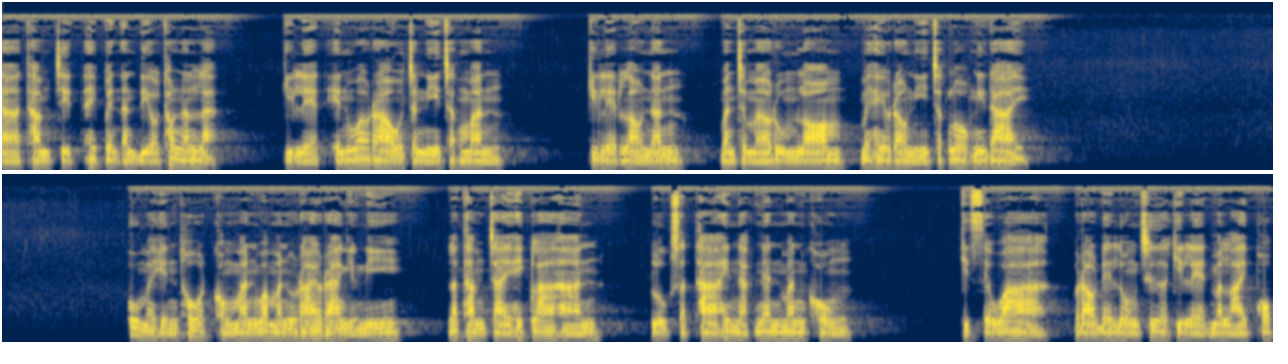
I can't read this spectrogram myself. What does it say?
นาทำจิตให้เป็นอันเดียวเท่านั้นแหละ กิเลสเห็นว่าเราจะหนีจากมัน กิเลสเหล่านั้นมันจะมารุมล้อมไม่ให้เราหนีจากโลกนี้ได้ ผู้มาเห็นโทษของมันว่ามันร้ายแรงอย่างนี้ และทำใจให้กล้าหาญปลูกศรัทธาให้หนักแน่นมั่นคง คิดเสียว่าเราได้หลงเชื่อกิเลสมาหลายภพ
